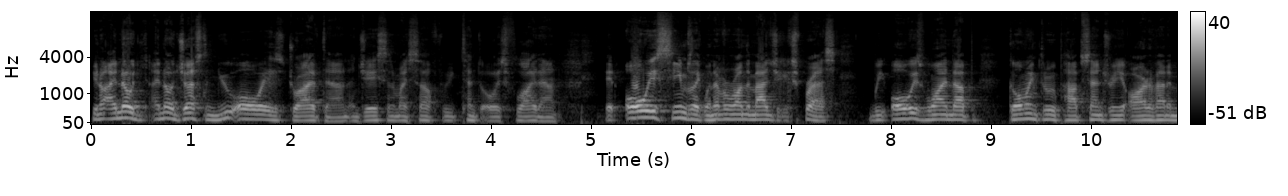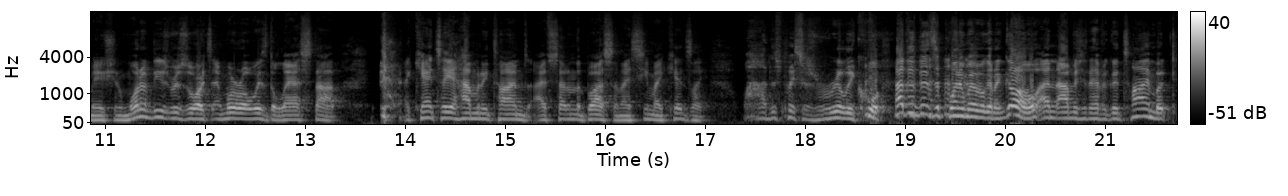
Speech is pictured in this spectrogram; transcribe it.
You know i know i know justin you always drive down and jason and myself we tend to always fly down. It always seems like whenever we're on the magic express we always wind up going through pop century art of animation one of these resorts and we're always the last stop i can't tell you how many times i've sat on the bus and i see my kids like wow, this place is really cool. Not that there's a point where we're going to go, and obviously they have a good time, but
